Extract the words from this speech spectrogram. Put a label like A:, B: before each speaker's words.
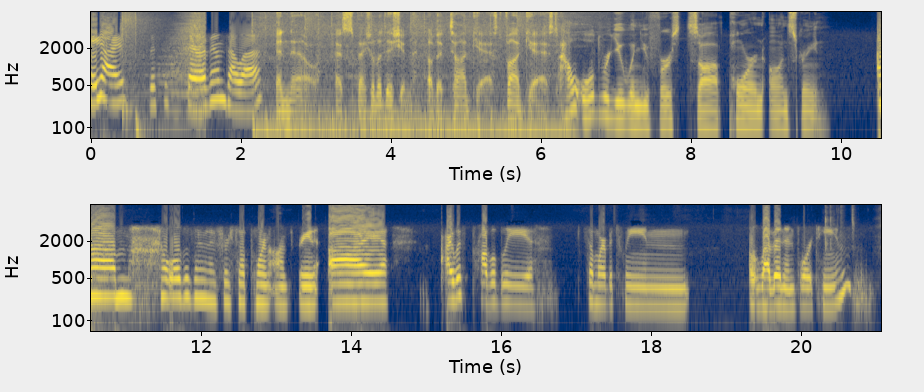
A: Hey guys, this is Sarah Vandella.
B: And now, a special edition of the Toddcast podcast.
C: How old were you when you first saw porn on screen?
A: Um, how old was I when I first saw porn on screen? I I was probably somewhere between eleven and fourteen.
